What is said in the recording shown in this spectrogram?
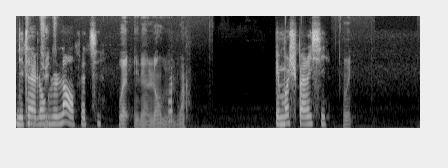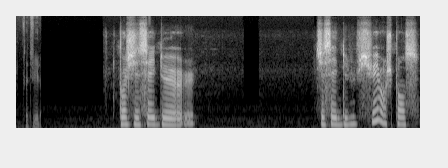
Il était à tu- l'angle là, en fait. Ouais, il est à l'angle Ouais. loin. Et moi, je suis par ici. Ça, tu es là. Bon, j'essaye de. J'essaye de le suivre, je pense.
